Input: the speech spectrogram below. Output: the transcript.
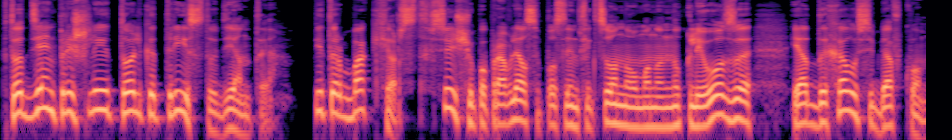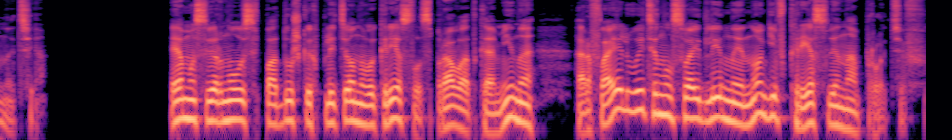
В тот день пришли только три студента, Питер Бакхерст все еще поправлялся после инфекционного мононуклеоза и отдыхал у себя в комнате. Эмма свернулась в подушках плетеного кресла справа от камина, а Рафаэль вытянул свои длинные ноги в кресле напротив.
